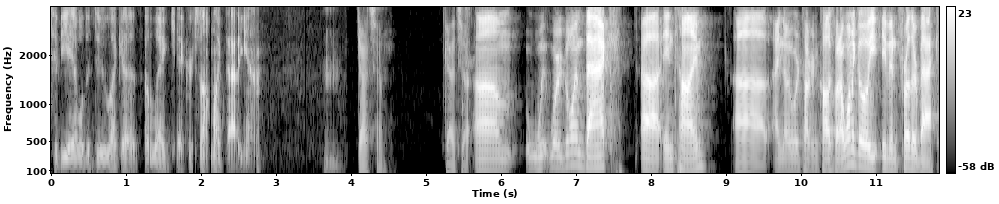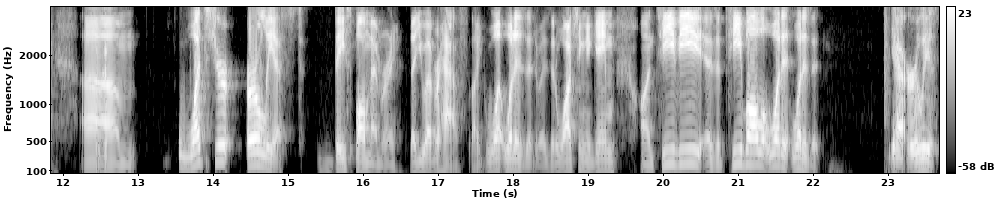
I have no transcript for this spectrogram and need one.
to be able to do like a, a leg kick or something like that again. Gotcha. Gotcha. Um, we, we're going back uh, in time. Uh, I know we're talking college, but I want to go even further back. Um, What's your earliest baseball memory that you ever have? Like, what what is it? Is it watching a game on TV? Is it t-ball? What what, what is it? Yeah, earliest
